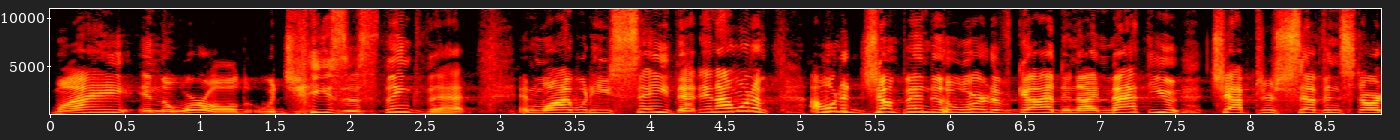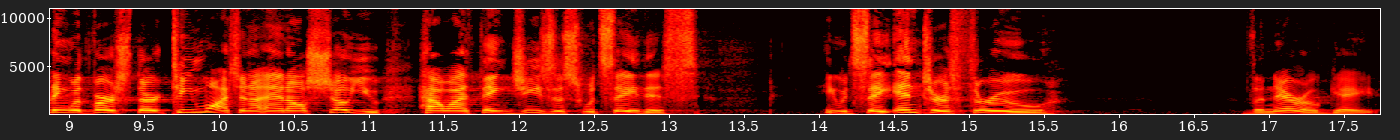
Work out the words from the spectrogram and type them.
Why in the world would Jesus think that? And why would he say that? And I want to I want to jump into the word of God tonight. Matthew chapter 7 starting with verse 13. Watch and, I, and I'll show you how I think Jesus would say this. He would say enter through the narrow gate.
